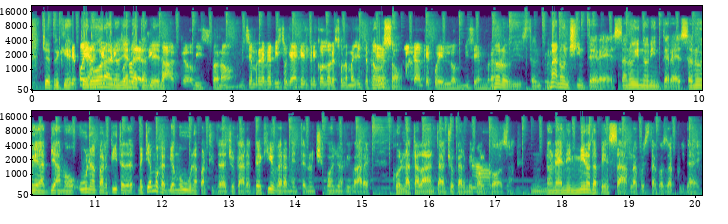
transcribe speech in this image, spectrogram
cioè perché per ora non gli è andata bene. Ho visto, no? Mi sembra di aver visto che anche il tricolore sulla maglietta non lo so. anche quello, mi sembra. Non l'ho visto, ma non ci interessa, noi non interessa, noi abbiamo una partita, da... mettiamo che abbiamo una partita da giocare, perché io veramente non ci voglio arrivare con l'Atalanta a giocarmi no. qualcosa, non è nemmeno da pensarla questa cosa qui, dai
